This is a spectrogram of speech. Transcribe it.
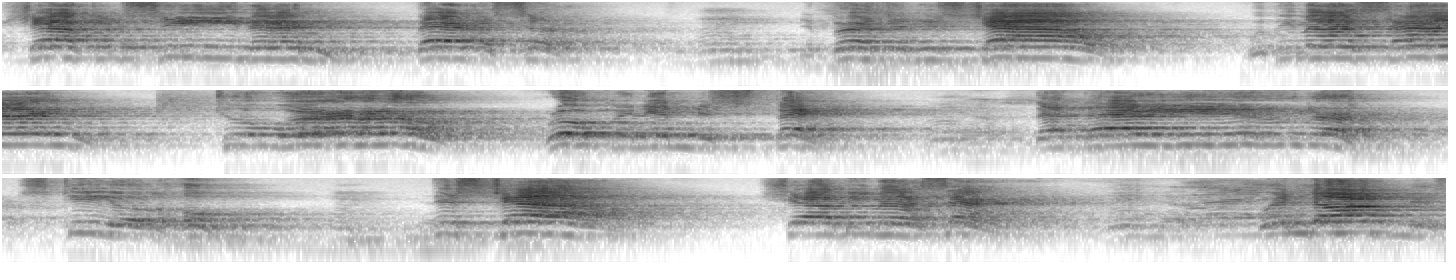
shall conceive and bear a son. The birth of this child will be my sign to a world broken in despair that there is still hope. This child shall be my sign. When darkness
